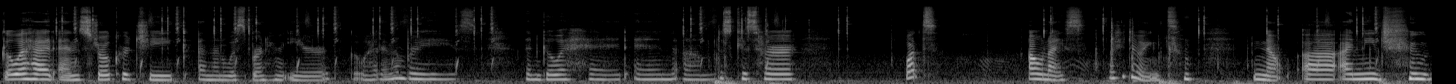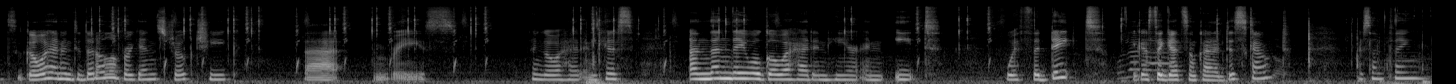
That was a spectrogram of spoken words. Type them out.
Go ahead and stroke her cheek and then whisper in her ear. Go ahead and embrace. Then go ahead and um, just kiss her. What? Oh, nice. What are you doing? no. Uh, I need you to go ahead and do that all over again. Stroke cheek. That. Embrace. Then go ahead and kiss. And then they will go ahead in here and eat with the date. I guess they get some kind of discount or something.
